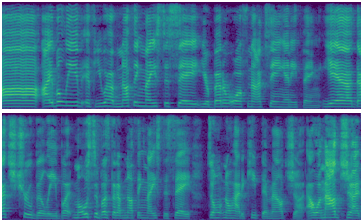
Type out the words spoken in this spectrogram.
Uh, I believe if you have nothing nice to say, you're better off not saying anything. Yeah, that's true, Billy. But most of us that have nothing nice to say don't know how to keep their mouth shut. Our mouth shut.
